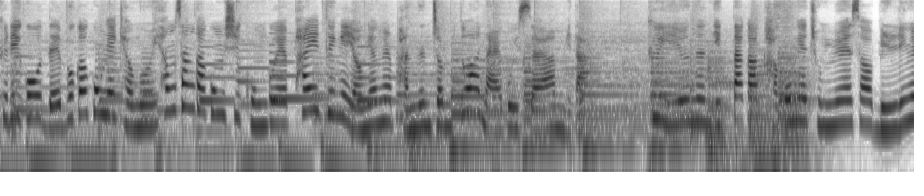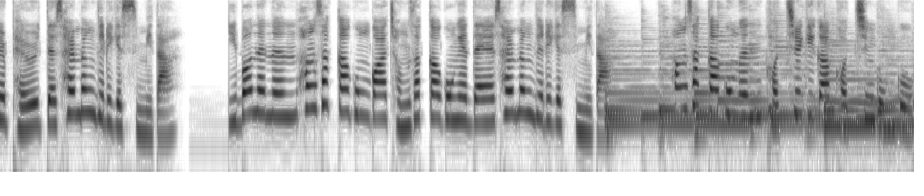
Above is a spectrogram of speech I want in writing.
그리고 내부 가공의 경우 형상 가공 시 공구의 파이 등의 영향을 받는 점 또한 알고 있어야 합니다. 그 이유는 이따가 가공의 종류에서 밀링을 배울 때 설명드리겠습니다. 이번에는 황삭 가공과 정삭 가공에 대해 설명드리겠습니다. 황삭 가공은 거칠기가 거친 공구,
